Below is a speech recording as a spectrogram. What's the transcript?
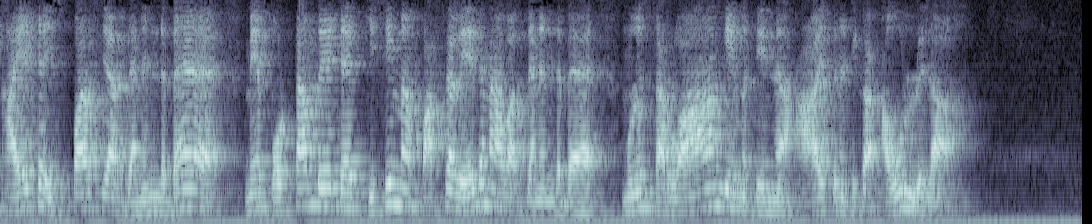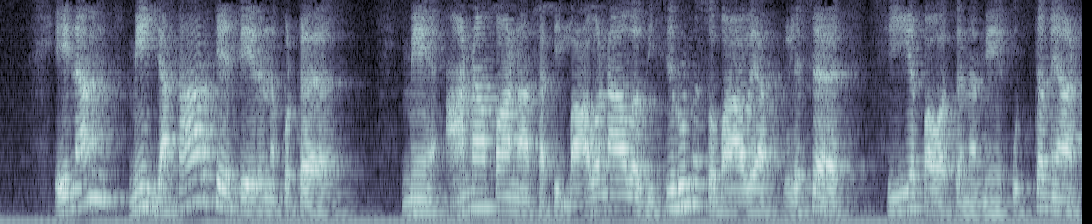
කයට ස්පර්ශයක් දැනෙන්න බෑ. මේ පොට්ටම්බේට කිසිම පස්ස වේදනාවක් දැනෙන්න බෑ. මුළු සර්වාංගයේම තියෙන ආයතන ටික අවුල් වෙලා. එහෙනම් මේ යථාර්ථය තේරෙනකොට මේ ආනාපාන සති භාවනාව විසිරුණු ස්වභාවයක් ලෙස සීය පවතන මේ උත්තමයාට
